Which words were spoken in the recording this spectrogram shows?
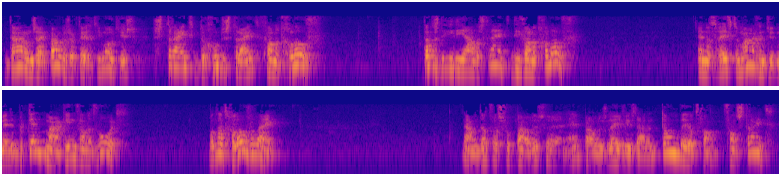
Daarom zei Paulus ook tegen Timotheus: strijd de goede strijd van het geloof. Dat is de ideale strijd, die van het geloof. En dat heeft te maken natuurlijk met de bekendmaking van het woord. Want dat geloven wij. Nou, dat was voor Paulus, eh, hè, Paulus' leven is daar een toonbeeld van, van strijd.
